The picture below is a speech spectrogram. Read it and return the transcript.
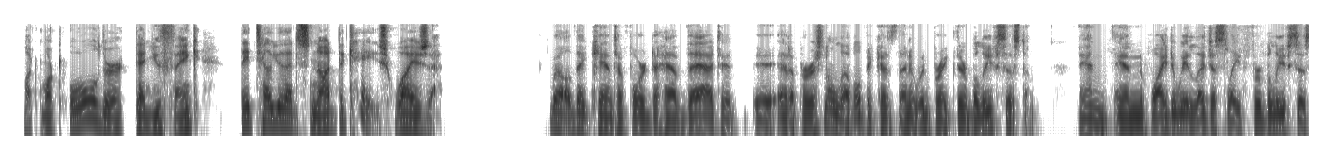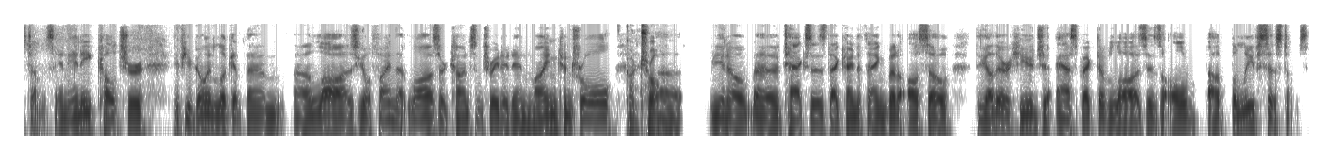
much much older than you think, they tell you that it's not the case. Why is that? Well, they can't afford to have that at, at a personal level because then it would break their belief system. And and why do we legislate for belief systems in any culture? If you go and look at the uh, laws, you'll find that laws are concentrated in mind control, control, uh, you know, uh, taxes, that kind of thing. But also the other huge aspect of laws is all about belief systems.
